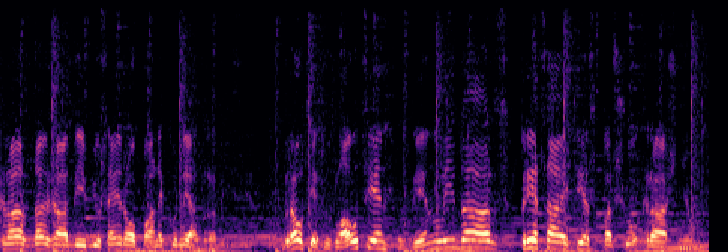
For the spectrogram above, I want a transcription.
krāsu dažādību jūs Eiropā nekur neatradīsiet. Brauciet uz laucieni, uz Dienlīdu dārzu, priecājieties par šo krāšņumu.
